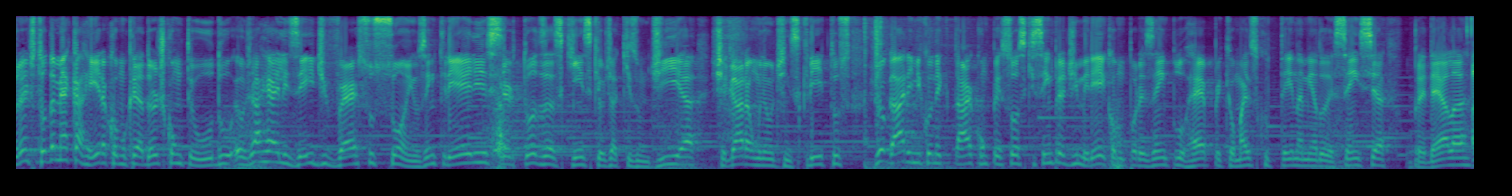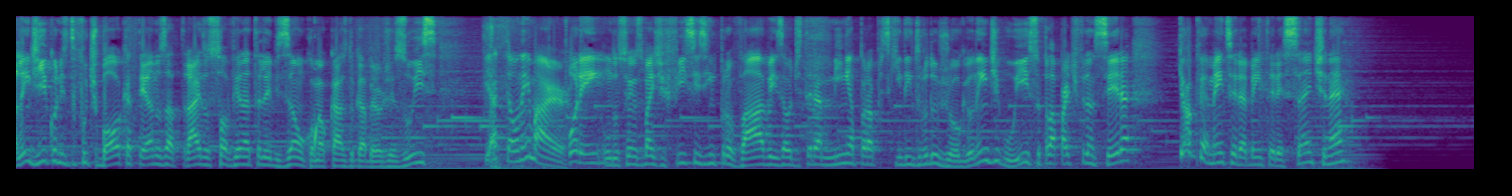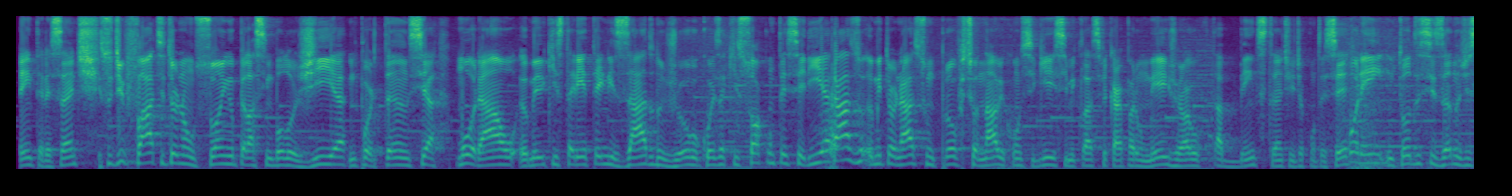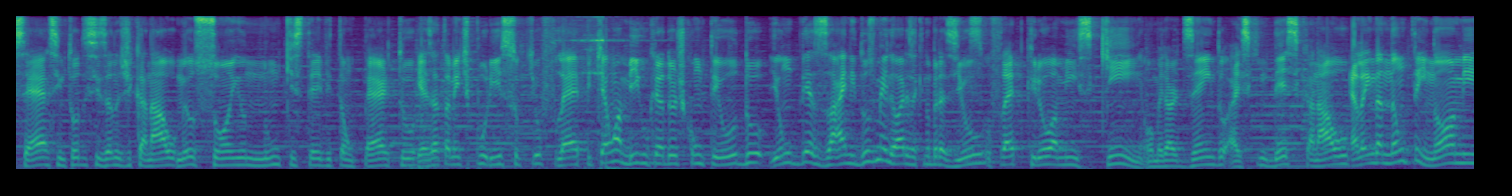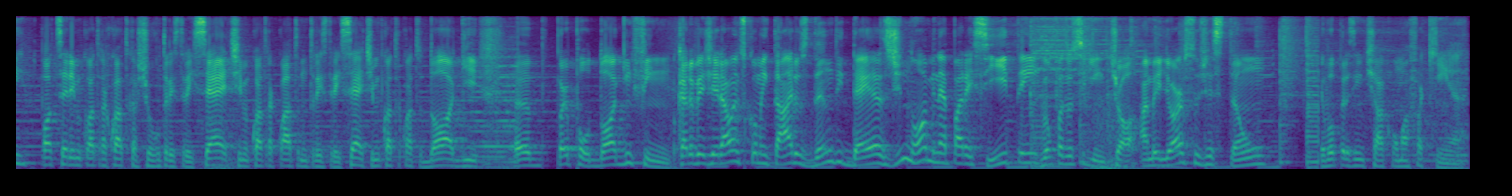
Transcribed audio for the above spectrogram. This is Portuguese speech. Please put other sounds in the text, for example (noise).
Durante toda a minha carreira como criador de conteúdo, eu já realizei diversos sonhos, entre eles ter todas as skins que eu já quis um dia, chegar a um milhão de inscritos, jogar e me conectar com pessoas que sempre admirei, como por exemplo o rapper que eu mais escutei na minha adolescência, o Predella, além de ícones do futebol que até anos atrás eu só via na televisão, como é o caso do Gabriel Jesus, e até o Neymar. Porém, um dos sonhos mais difíceis e improváveis é o de ter a minha própria skin dentro do jogo. Eu nem digo isso pela parte financeira, que obviamente seria bem interessante, né? Bem interessante. Isso de fato se tornou um sonho pela simbologia, importância, moral. Eu meio que estaria eternizado no jogo, coisa que só aconteceria caso eu me tornasse um profissional e conseguisse me classificar para um Major, algo que tá bem distante de acontecer. Porém, em todos esses anos de CS, em todos esses anos de canal, meu sonho nunca esteve tão perto. E é exatamente por isso que o Flap, que é um amigo criador de conteúdo e um design dos melhores aqui no Brasil, o Flap criou a minha skin, ou melhor dizendo, a skin desse canal. Ela ainda não tem nome, pode ser M4 M4A4 Cachorro 337, M4A4 1337, M4A4 Dog, uh, Purple Dog, enfim. Eu quero ver geral nos comentários dando ideias de nome, né, para esse item. Vamos fazer o seguinte, ó, a melhor sugestão eu vou presentear com uma faquinha.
